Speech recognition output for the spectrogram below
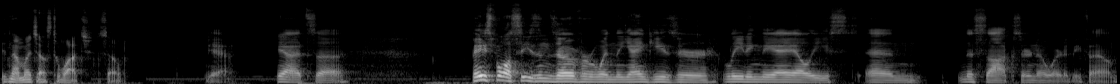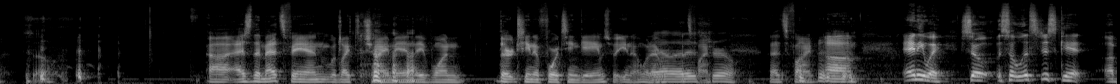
There's not much else to watch. So yeah, yeah. It's uh, baseball season's over when the Yankees are leading the AL East and the Sox are nowhere to be found. So uh, as the Mets fan would like to chime in. They've won 13 of 14 games, but you know whatever. yeah, that That's is fine. true. That's fine. Um, anyway, so so let's just get a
